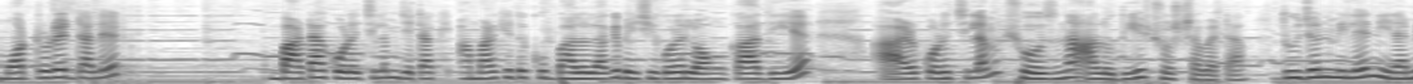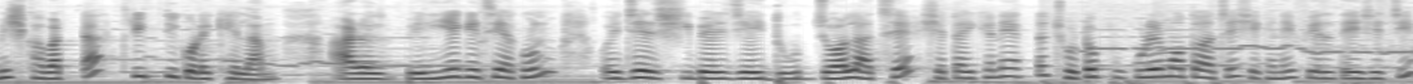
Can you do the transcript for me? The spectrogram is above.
মটরের ডালের বাটা করেছিলাম, যেটা আমার খেতে খুব ভালো লাগে, বেশি করে লঙ্কা দিয়ে, আর করেছিলাম সজনা আলু দিয়ে সর্ষা বাটা। দুজন মিলে নিরামিষ খাবারটা তৃপ্তি করে খেলাম। আর বেরিয়ে গেছি এখন, ওই যে শিবের যেই দুধ জল আছে, সেটা এখানে একটা ছোট পুকুরের মতো আছে, সেখানেই ফেলতে এসেছি।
